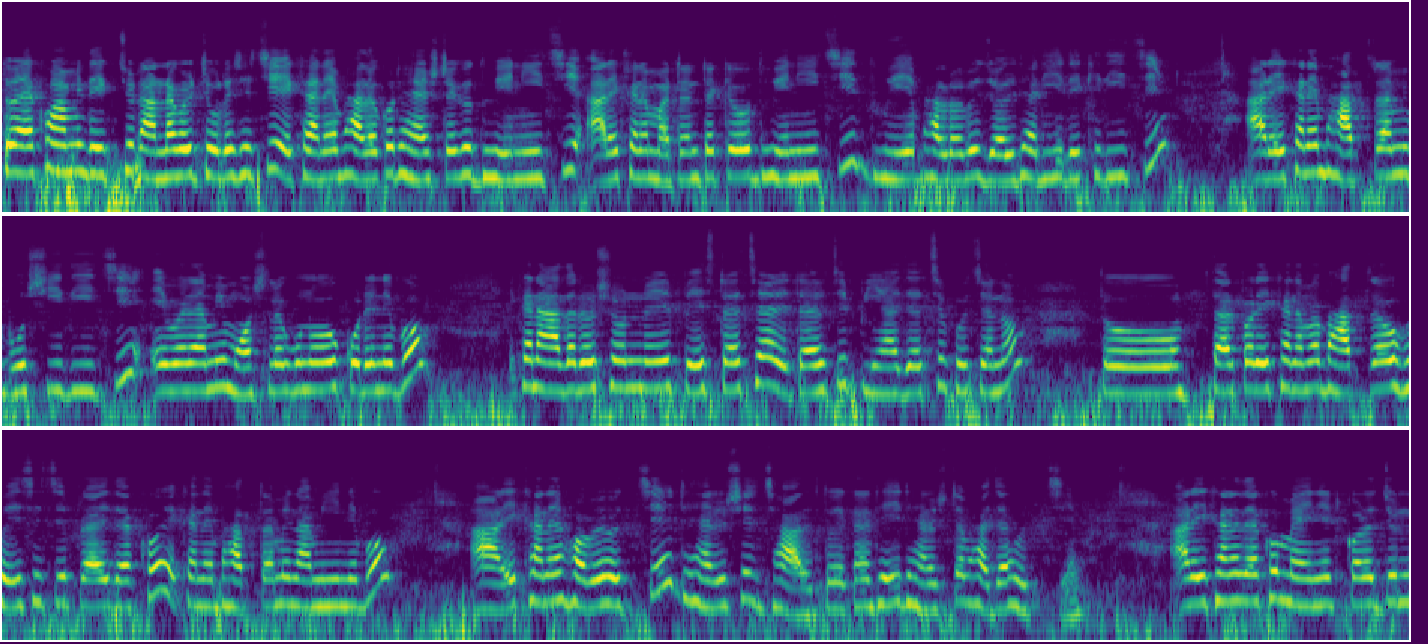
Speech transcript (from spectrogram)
তো এখন আমি দেখছ রান্নাঘরে চলে এসেছি, এখানে ভালো করে হ্যাঁসটাকে ধুয়ে নিয়েছি, আর এখানে মাটনটাকেও ধুয়ে নিয়েছি, ধুয়ে ভালোভাবে জল ঝারিয়ে রেখে দিয়েছি। আর এখানে ভাতটা আমি বসিয়ে দিয়েছি, এবারে আমি মশলাগুলোও করে নেব। এখানে আদা রসুনের পেস্ট আছে আর এটা হচ্ছে পেঁয়াজ আছে কোচানো। তো তারপর এখানে আমার ভাতটাও হয়ে এসেছে প্রায় দেখো, এখানে ভাতটা আমি নামিয়ে নেব। আর এখানে হবে হচ্ছে ঢ্যাঁড়সের ঝাল, তো এখানে এই ঢ্যাঁড়সটা ভাজা হচ্ছে। আর এখানে দেখো ম্যারিনেট করার জন্য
